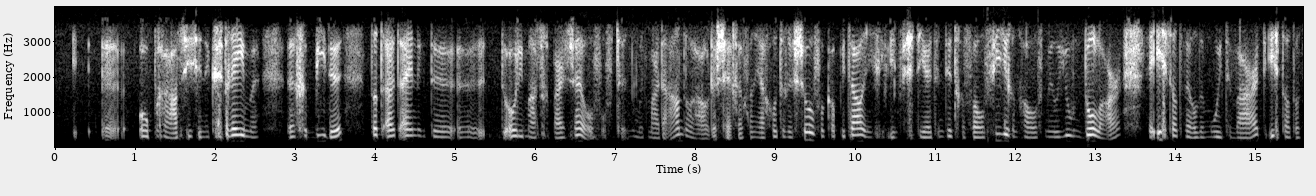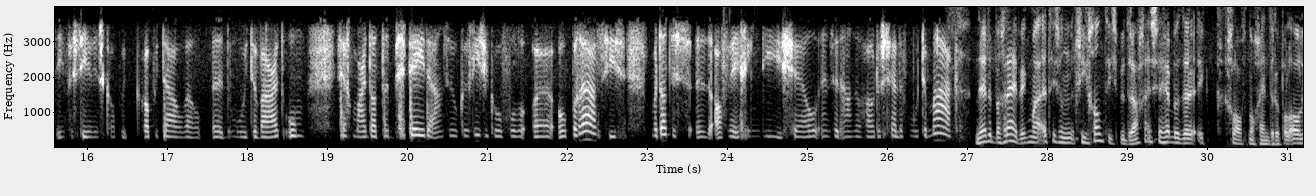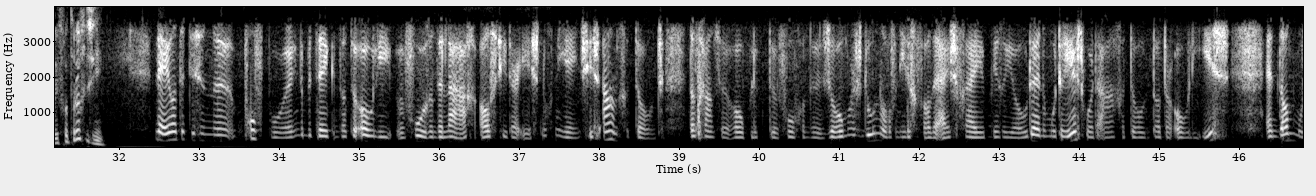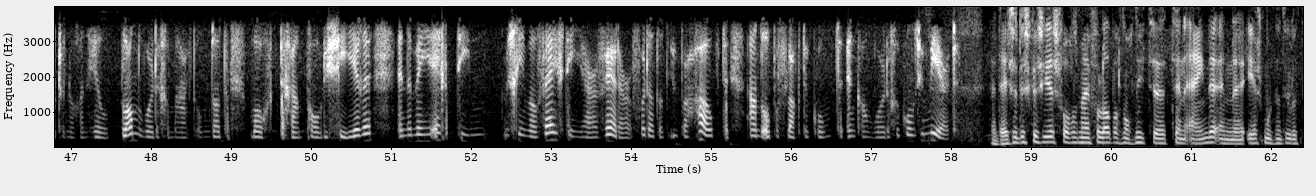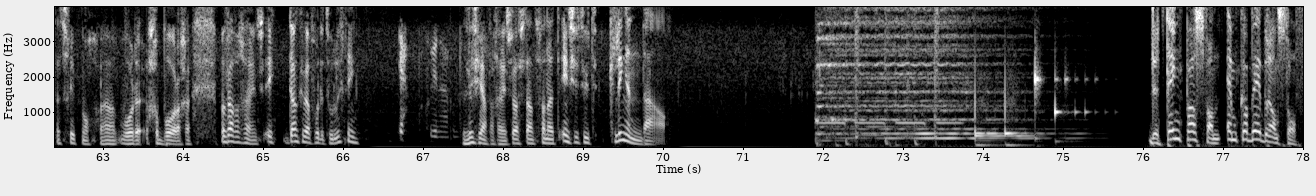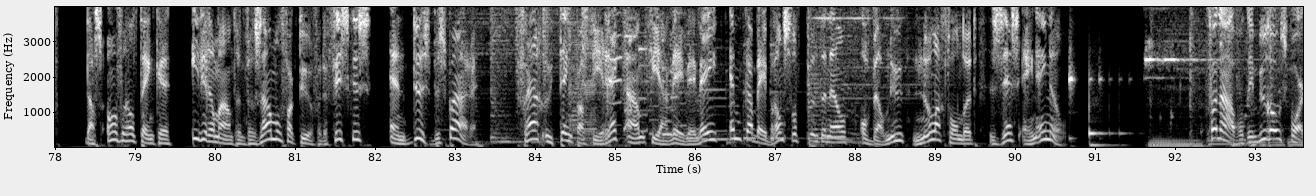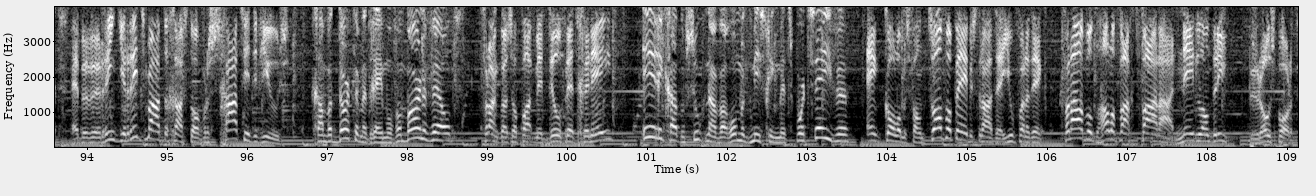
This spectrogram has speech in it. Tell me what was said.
operaties in extreme uh, gebieden... dat uiteindelijk de, uh, de oliemaatschappij zelf, of noem het maar de aandeelhouders zeggen... van ja, god, er is zoveel kapitaal in geïnvesteerd, in dit geval 4,5 miljoen dollar. is dat wel de moeite waard? Is dat dat investeringskapitaal wel de moeite waard... om zeg maar, dat te besteden aan zulke risicovolle operaties? Maar dat is de afweging die Shell en zijn aandeelhouders zelf moeten maken. Nee, dat begrijp ik, maar het is een gigantisch bedrag... en ze hebben er, ik geloof, nog geen druppel olie voor teruggezien. Nee, want het is een uh, proefboring. Dat betekent dat de olievoerende laag, als die er is, nog niet eens is aangetoond. Dat gaan ze hopelijk de volgende zomers doen, of in ieder geval de ijsvrije periode. En dan moet er eerst worden aangetoond dat er olie is. En dan moet er nog een heel plan worden gemaakt om dat mogelijk te gaan produceren. En dan ben je echt 10, misschien wel 15 jaar verder... voordat dat überhaupt aan de oppervlakte komt en kan worden geconsumeerd. Ja, deze discussie is volgens mij voorlopig nog niet uh, ten einde. En uh, eerst moet natuurlijk dat schip nog uh, worden geborgen. Mevrouw van Geuns, ik dank u wel voor de toelichting. Ja, goedenavond. Lucia van Geuns was dat van het instituut Klingendaal. De tankpas van MKB Brandstof. Dat is overal tanken, iedere maand een verzamelfactuur voor de fiscus en dus besparen. Vraag uw tankpas direct aan via www.mkbbrandstof.nl of bel nu 0800 6110. Vanavond in Bureau Sport. Hebben we Rintje Ritsma te gast over schaatsinterviews. Gaan we darten met Raymond van Barneveld. Frank was op pad met Wilfred Gené. Erik gaat op zoek naar waarom het misging met Sport 7. En columns van Twan van Peperstraat en Joep van het Dek. Vanavond half acht, VARA, Nederland 3, Bureau Sport.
